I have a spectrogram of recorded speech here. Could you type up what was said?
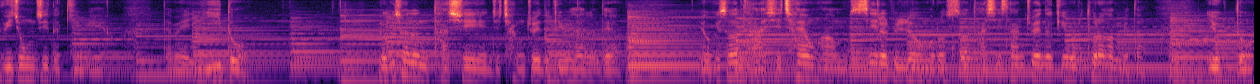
위종지 느낌이에요. 그 다음에 2도 여기서는 다시 이제 장조의 느낌이 나는데요. 여기서 다시 차용함 C를 빌려옴으로써 다시 산조의 느낌으로 돌아갑니다. 6도,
